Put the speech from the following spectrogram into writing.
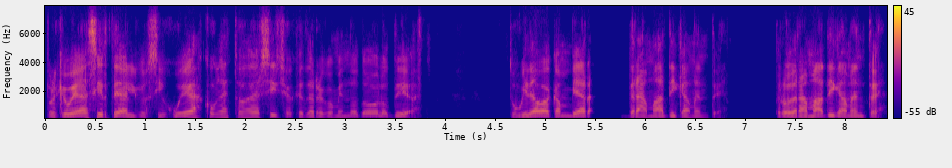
Porque voy a decirte algo, si juegas con estos ejercicios que te recomiendo todos los días, tu vida va a cambiar dramáticamente. Pero dramáticamente.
